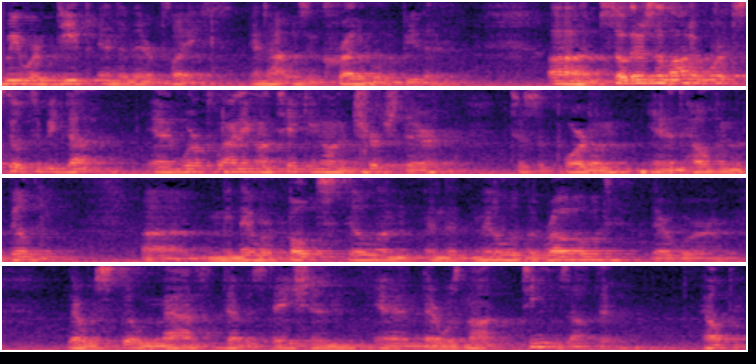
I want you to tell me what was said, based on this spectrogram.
we were deep into their place, and that was incredible to be there. Um, so there's a lot of work still to be done, and we're planning on taking on a church there to support them and help in the building. Um, I mean, there were boats still in, in the middle of the road. There were there was still mass devastation, and there was not teams out there helping.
